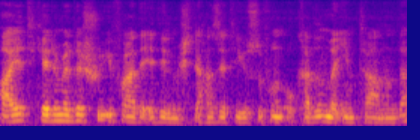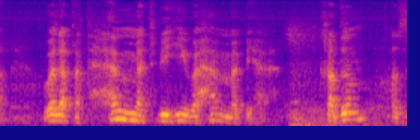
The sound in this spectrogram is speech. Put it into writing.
ayet-i kerimede şu ifade edilmişti Hz. Yusuf'un o kadınla imtihanında وَلَقَدْ هَمَّتْ bihi ve hemme biha. Kadın Hz.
